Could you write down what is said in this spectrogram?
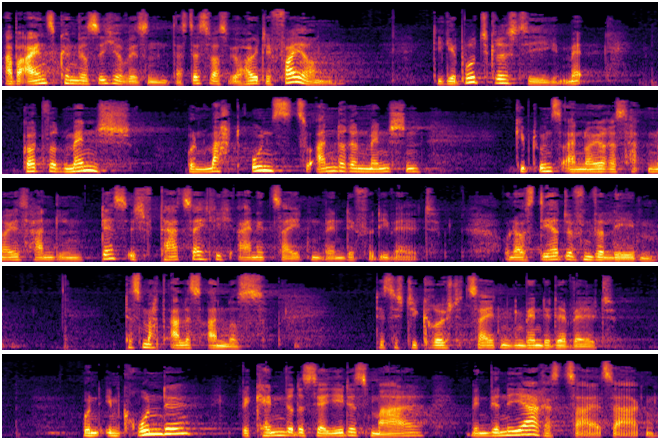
Aber eins können wir sicher wissen, dass das, was wir heute feiern, die Geburt Christi, Gott wird Mensch und macht uns zu anderen Menschen, gibt uns ein neues, neues Handeln. Das ist tatsächlich eine Zeitenwende für die Welt. Und aus der dürfen wir leben. Das macht alles anders. Das ist die größte Zeitenwende der Welt. Und im Grunde bekennen wir das ja jedes Mal, wenn wir eine Jahreszahl sagen.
